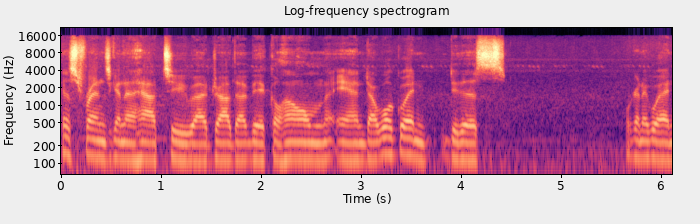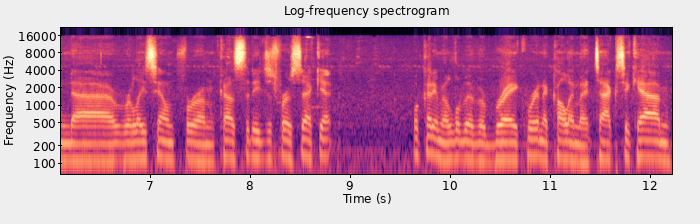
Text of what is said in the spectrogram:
His friend's going to have to uh, drive that vehicle home, and uh, we'll go ahead and do this. We're going to go ahead and uh, release him from custody just for a second. We'll cut him a little bit of a break. We're going to call him a taxi cab.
